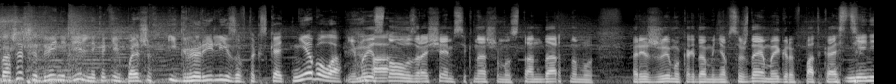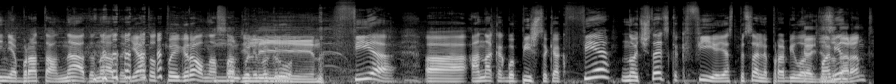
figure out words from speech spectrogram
Прошедшие две недели никаких больших игр-релизов, так сказать, не было. И мы А, снова возвращаемся к нашему стандартному режиму, когда мы не обсуждаем игры в подкасте. Не-не-не, братан, надо, надо. Я тут поиграл, на Ну, самом деле, в игру. Фея, а, она как бы пишется как фе, но читается как фия. Я специально пробил этот момент.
